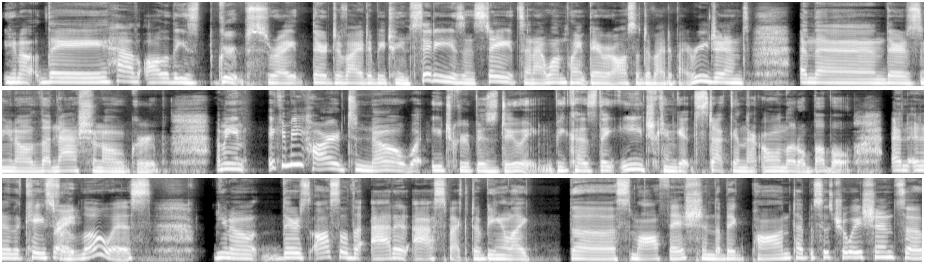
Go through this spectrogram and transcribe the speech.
you know, they have all of these groups, right? They're divided between cities and states. And at one point, they were also divided by regions. And then there's, you know, the national group. I mean, it can be hard to know what each group is doing because they each can get stuck in their own little bubble. And, and in the case Right. for Lois, you know, there's also the added aspect of being like the small fish in the big pond type of situation. So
